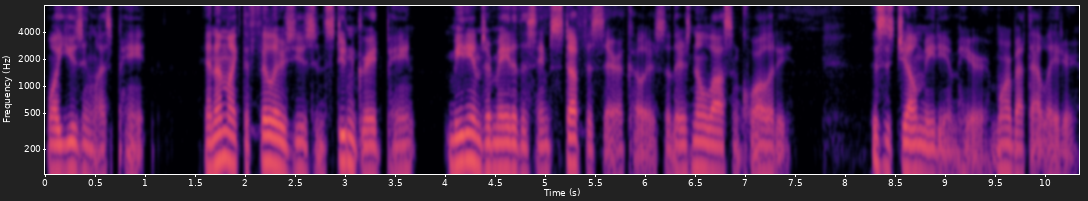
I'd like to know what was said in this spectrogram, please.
while using less paint. And unlike the fillers used in student grade paint, mediums are made of the same stuff as Ceracolors, so there's no loss in quality. This is gel medium here, more about that later.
